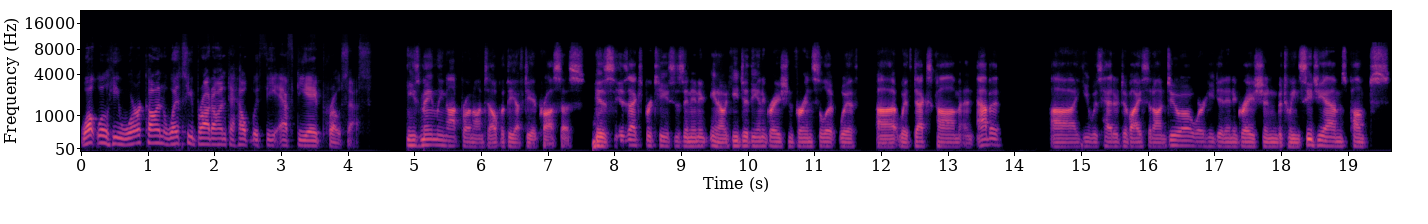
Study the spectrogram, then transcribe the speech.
What will he work on? Was he brought on to help with the FDA process? He's mainly not brought on to help with the FDA process. His his expertise is in you know he did the integration for Insulet with uh, with Dexcom and Abbott. Uh, he was head of device at Onduo, where he did integration between CGMs, pumps,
